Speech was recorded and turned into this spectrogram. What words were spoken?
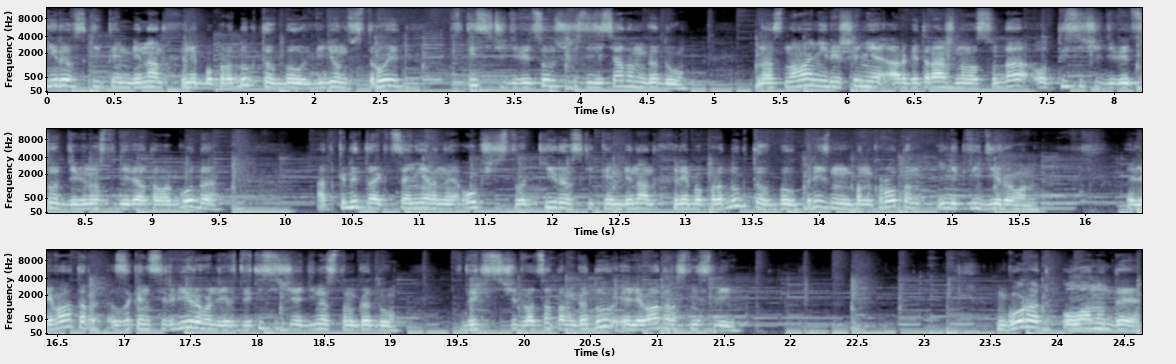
Кировский комбинат хлебопродуктов был введен в строй в 1960 году. На основании решения арбитражного суда от 1999 года открытое акционерное общество Кировский комбинат хлебопродуктов был признан банкротом и ликвидирован. Элеватор законсервировали в 2011 году. В 2020 году элеватор снесли. Город Улан-Удэ.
